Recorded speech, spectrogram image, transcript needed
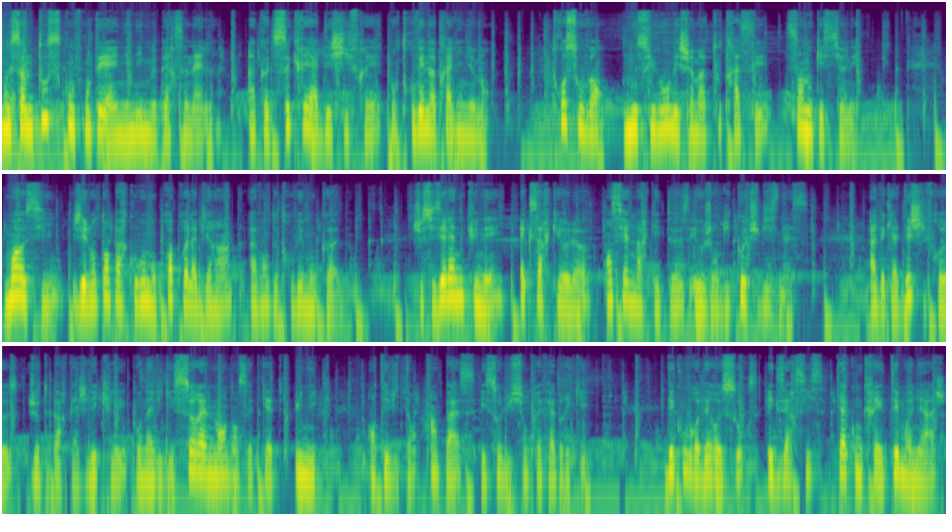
Nous sommes tous confrontés à une énigme personnelle, un code secret à déchiffrer pour trouver notre alignement. Trop souvent, nous suivons des chemins tout tracés sans nous questionner. Moi aussi, j'ai longtemps parcouru mon propre labyrinthe avant de trouver mon code. Je suis Hélène Cunet, ex-archéologue, ancienne marketeuse et aujourd'hui coach business. Avec la déchiffreuse, je te partage les clés pour naviguer sereinement dans cette quête unique en t'évitant impasses et solutions préfabriquées. Découvre des ressources, exercices, cas concrets et témoignages,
